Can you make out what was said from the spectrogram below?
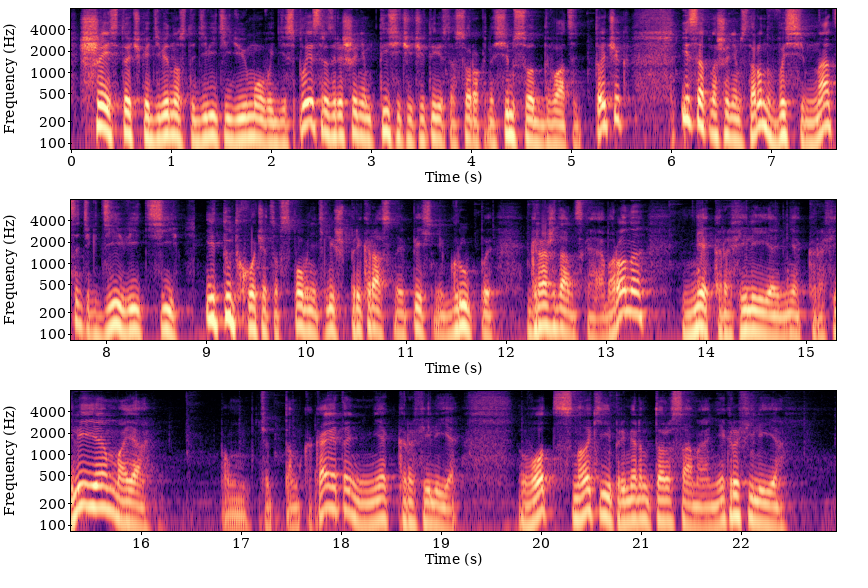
6.99-дюймовый дисплей с разрешением 1440 на 720 точек и соотношением сторон 18 к 9. И тут хочется вспомнить лишь прекрасную песню группы «Гражданская оборона» «Некрофилия, некрофилия моя». По-моему, что-то там какая-то некрофилия. Вот с Nokia примерно то же самое, некрофилия.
